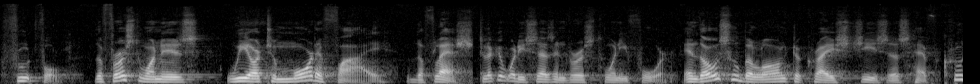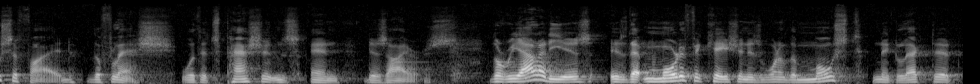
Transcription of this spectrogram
fruitful. The first one is we are to mortify the flesh. Look at what he says in verse 24. And those who belong to Christ Jesus have crucified the flesh with its passions and desires. The reality is, is that mortification is one of the most neglected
